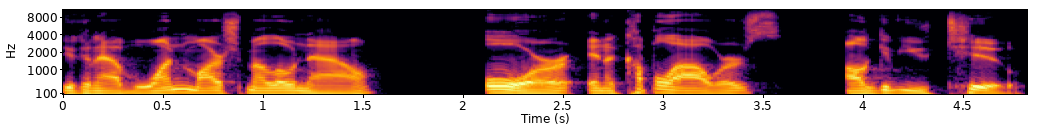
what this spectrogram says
you can have one marshmallow now, or in a couple hours, I'll give you two,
